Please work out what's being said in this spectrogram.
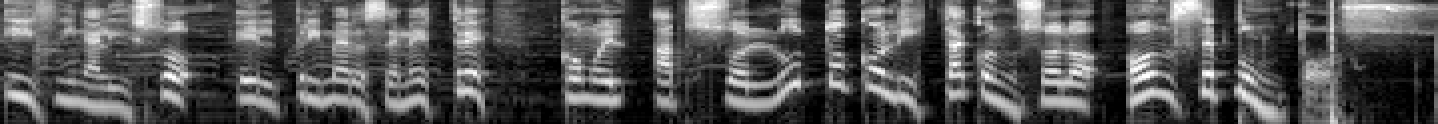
y finalizó el primer semestre como el absoluto colista con solo 11 puntos.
